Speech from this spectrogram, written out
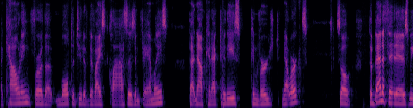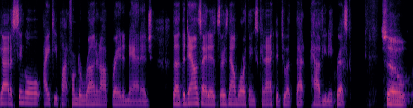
accounting for the multitude of device classes and families that now connect to these converged networks. So the benefit is we got a single IT platform to run and operate and manage. The, the downside is there's now more things connected to it that have unique risk. So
